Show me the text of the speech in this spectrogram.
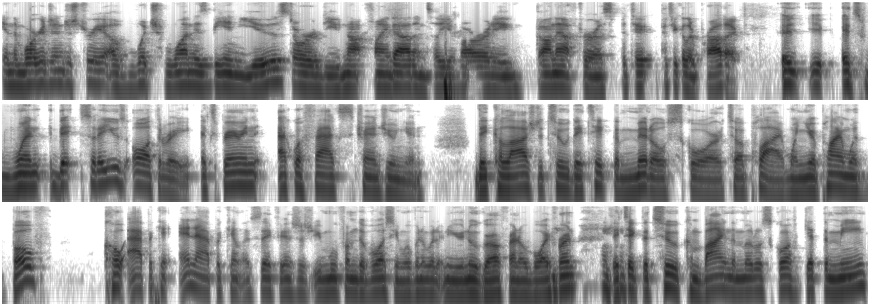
in the mortgage industry of which one is being used, or do you not find out until you've already gone after a particular product? It, it, it's when they so they use all three: Experian, Equifax, TransUnion. They collage the two. They take the middle score to apply. When you're applying with both, co-applicant and applicant. Let's say, for instance, you move from divorce, you're moving with your new girlfriend or boyfriend. they take the two, combine the middle score, get the mean,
